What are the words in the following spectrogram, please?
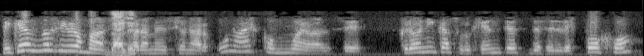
Me quedan dos libros más para mencionar. Uno es Conmuévanse, Crónicas Urgentes desde el Despojo,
